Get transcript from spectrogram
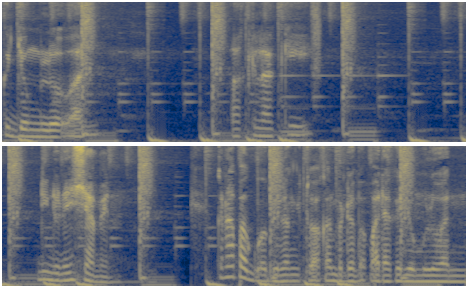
kejombloan laki-laki di Indonesia men. Kenapa gue bilang itu akan berdampak pada kejombloan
